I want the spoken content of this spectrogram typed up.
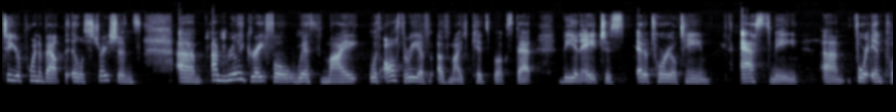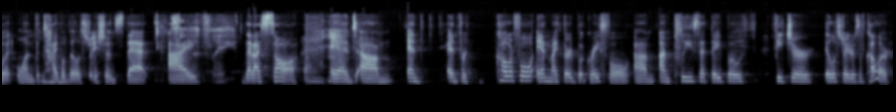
to your point about the illustrations, um, I'm really grateful with my with all three of, of my kids' books that B and H's editorial team asked me um, for input on the type mm-hmm. of illustrations that I that I saw, mm-hmm. and um, and and for ColorFull and my third book GraceFull, um, I'm pleased that they both feature illustrators of color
